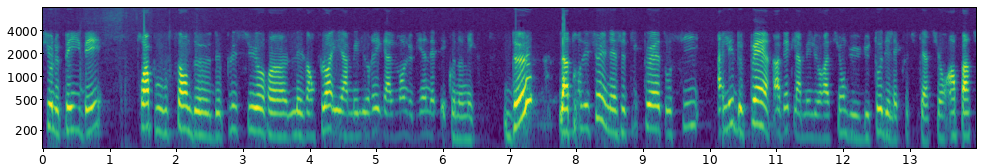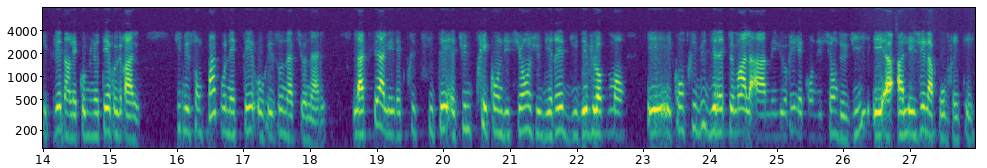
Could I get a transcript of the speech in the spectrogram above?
sur le PIB, 3% de, plus sur euh, les emplois et améliorer également le bien-être économique. Deux, la transition énergétique peut être aussi aller de pair avec l'amélioration du taux d'électrification, en particulier dans les communautés rurales qui ne sont pas connectés au réseau national. L'accès à l'électricité est une précondition, je dirais, du développement et, contribue directement à, améliorer les conditions de vie et à alléger la pauvreté.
